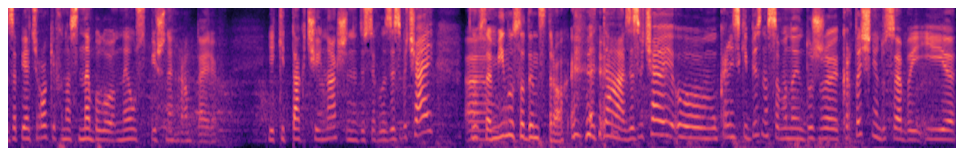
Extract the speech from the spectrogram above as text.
за п'ять років у нас не було неуспішних грантерів. Які так чи інакше не досягли. Зазвичай ну все, мінус один страх. Е, так, зазвичай українські бізнеси вони дуже критичні до себе і Ем,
